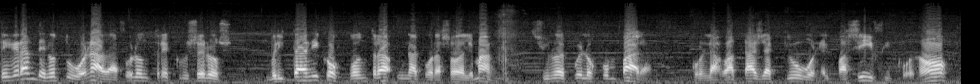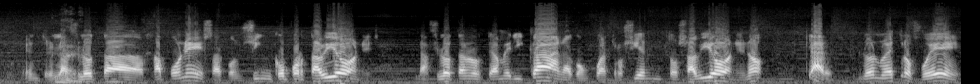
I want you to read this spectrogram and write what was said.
de grande no tuvo nada, fueron tres cruceros británicos contra un acorazado alemán. Si uno después los compara con las batallas que hubo en el Pacífico, ¿no? Entre la Claro. flota japonesa con cinco portaaviones, la flota norteamericana con 400 aviones, ¿no? Claro, lo nuestro fue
